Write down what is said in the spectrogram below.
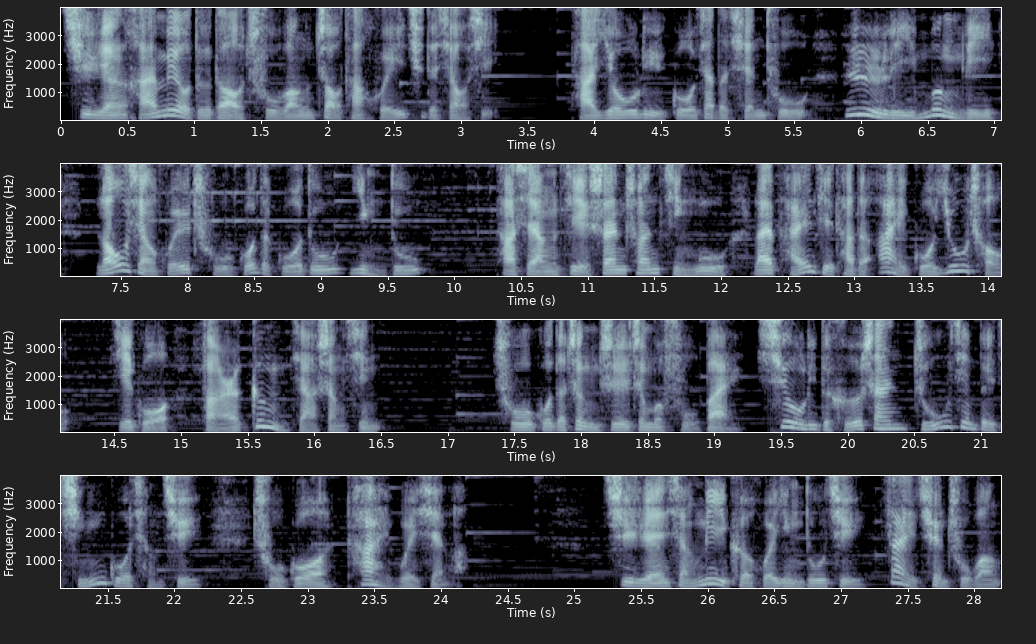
屈原还没有得到楚王召他回去的消息，他忧虑国家的前途，日里梦里老想回楚国的国都应都。他想借山川景物来排解他的爱国忧愁，结果反而更加伤心。楚国的政治这么腐败，秀丽的河山逐渐被秦国抢去，楚国太危险了。屈原想立刻回应都去，再劝楚王。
